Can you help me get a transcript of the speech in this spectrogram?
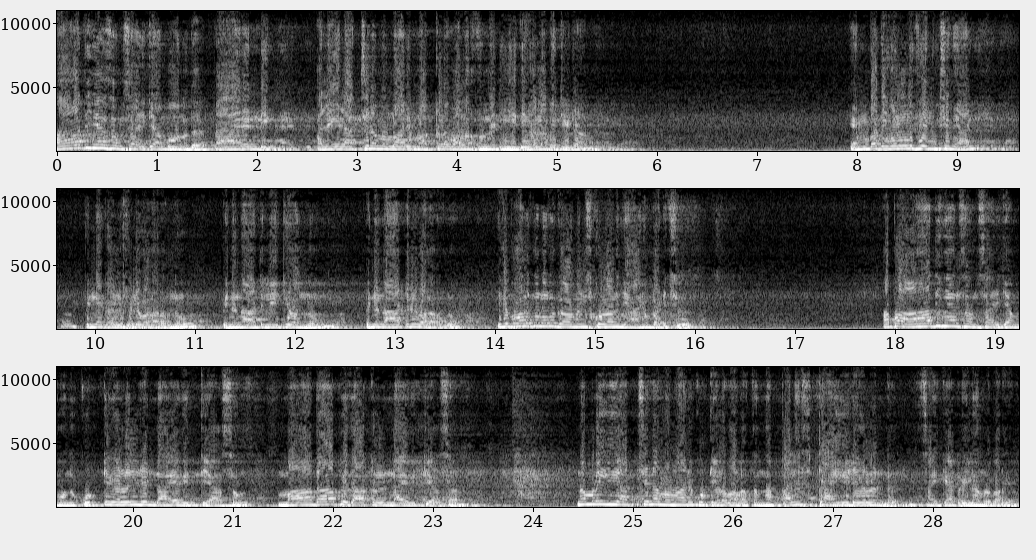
ആദ്യം ഞാൻ സംസാരിക്കാൻ പോകുന്നത് പാരന്റിങ് അല്ലെങ്കിൽ അച്ഛനമ്മമാരും മക്കളെ വളർത്തുന്ന രീതികളെ പറ്റിയിട്ടാണ്. എൺപതുകളിൽ ജനിച്ച ഞാൻ പിന്നെ ഗൾഫിൽ വളർന്നു പിന്നെ നാട്ടിലേക്ക് വന്നു പിന്നെ നാട്ടിൽ വളർന്നു. ഇതുപോലെ തന്നെ ഒരു ഗവൺമെന്റ് സ്കൂളാണ് ഞാനും പഠിച്ചത്. അപ്പൊ ആദ്യം ഞാൻ സംസാരിക്കാൻ പോകുന്നു കുട്ടികളിൽ ഉണ്ടായ വ്യത്യാസം മാതാപിതാക്കളിൽ ഉണ്ടായ വ്യത്യാസമാണ്. നമ്മൾ ഈ അച്ഛനമ്മമാരെ കുട്ടികളെ വളർത്തുന്ന പല സ്റ്റൈലുകളുണ്ട്. സൈക്കാട്രിയിൽ നമ്മൾ പറയും.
